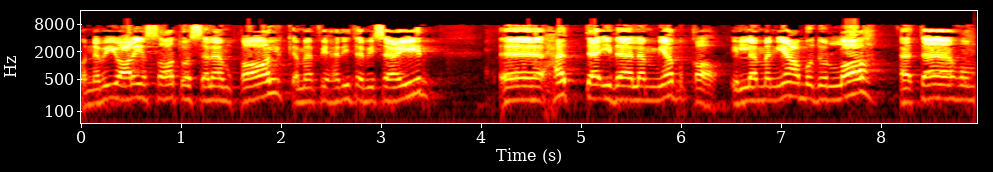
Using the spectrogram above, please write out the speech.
والنبي عليه الصلاة والسلام قال كما في حديث أبي سعيد آه، حتى إذا لم يبقى إلا من يعبد الله أتاهم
